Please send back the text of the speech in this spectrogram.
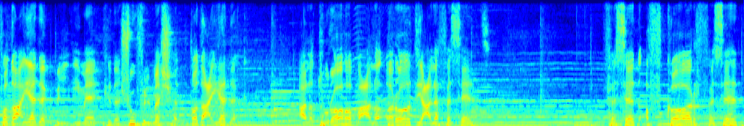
فضع يدك بالإيمان كده شوف المشهد. تضع يدك على تراب على أراضي على فساد. فساد أفكار فساد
